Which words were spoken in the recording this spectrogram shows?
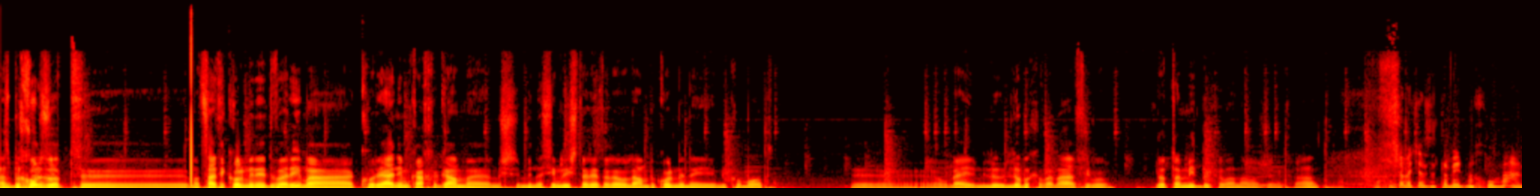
אז בכל זאת, אה, מצאתי כל מיני דברים. הקוריאנים ככה גם אה, מנסים להשתלט על העולם בכל מיני מקומות. אה, אולי לא, לא בכוונה אפילו, לא תמיד בכוונה, מה שנקרא. אני חושבת שזה תמיד מכוון.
